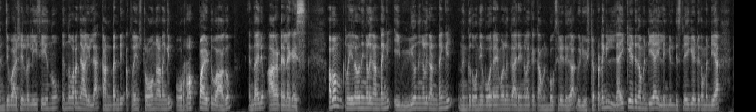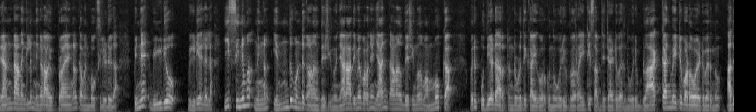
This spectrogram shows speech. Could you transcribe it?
അഞ്ച് ഭാഷയിൽ റിലീസ് ചെയ്യുന്നു എന്ന് പറഞ്ഞാകില്ല. കണ്ടന്റ് അത്രയും സ്ട്രോങ് ആണെങ്കിൽ ഉറപ്പായിട്ട് ആകും. എന്തായാലും ആകട്ടെ അല്ലേ ഗൈസ് അപ്പം ട്രെയിലർ നിങ്ങൾ കണ്ടെങ്കിൽ ഈ വീഡിയോ നിങ്ങൾ കണ്ടെങ്കിൽ നിങ്ങൾക്ക് തോന്നിയ പോരായ്മകളും കാര്യങ്ങളൊക്കെ കമന്റ് ബോക്സിൽ ഇടുക. വീഡിയോ ഇഷ്ടപ്പെട്ടെങ്കിൽ ലൈക്ക് ചെയ്തിട്ട് കമന്റ് ചെയ്യുക. ഇല്ലെങ്കിൽ ഡിസ്ലൈക്ക് ചെയ്തിട്ട് കമന്റ് ചെയ്യുക. രണ്ടാണെങ്കിലും നിങ്ങളുടെ അഭിപ്രായങ്ങൾ കമന്റ് ബോക്സിൽ ഇടുക. പിന്നെ വീഡിയോ വീഡിയോ അല്ലല്ല ഈ സിനിമ നിങ്ങൾ എന്തുകൊണ്ട് കാണാൻ ഉദ്ദേശിക്കുന്നു? ഞാൻ ആദ്യമേ പറഞ്ഞു ഞാൻ കാണാൻ ഉദ്ദേശിക്കുന്നത് മമ്മൂക്ക ഒരു പുതിയ ഡയറക്ടറിന്റെ കൂടെ കൈകോർക്കുന്നു ഒരു വെറൈറ്റി സബ്ജക്റ്റ് ആയിട്ട് വരുന്നു ഒരു ബ്ലാക്ക് ആൻഡ് വൈറ്റ് പടമായിട്ട് വരുന്നു. അത്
